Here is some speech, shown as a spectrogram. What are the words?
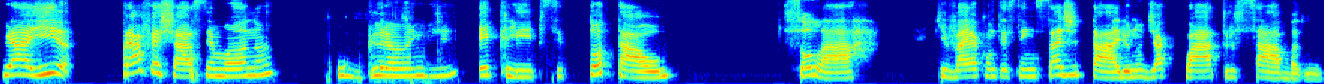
e aí, para fechar a semana, o grande eclipse total solar que vai acontecer em Sagitário no dia 4, sábado.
